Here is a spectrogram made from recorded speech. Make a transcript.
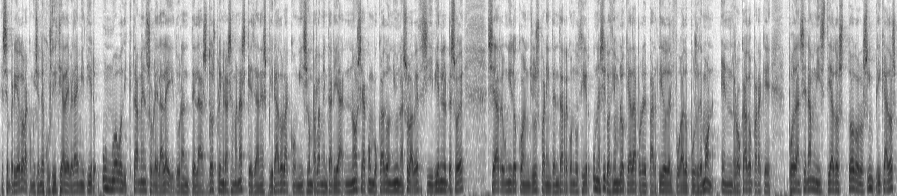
ese periodo, la Comisión de Justicia deberá emitir un nuevo dictamen sobre la ley. Durante las dos primeras semanas que ya han expirado, la Comisión parlamentaria no se ha convocado ni una sola vez, si bien el PSOE se ha reunido con Jus para intentar reconducir una situación bloqueada por el partido del fugado Puigdemont, enrocado para que puedan ser amnistiados todos los implicados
